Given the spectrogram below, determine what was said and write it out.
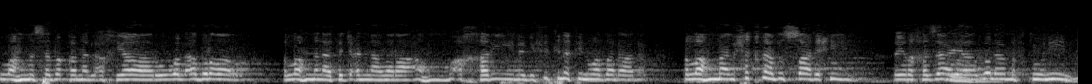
اللهم سبقنا الأخيار والأبرار. اللهم لا تجعلنا وراءهم مؤخرين لفتنة وضلالة اللهم ألحقنا بالصالحين. غير خزايا ولا مفتونين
